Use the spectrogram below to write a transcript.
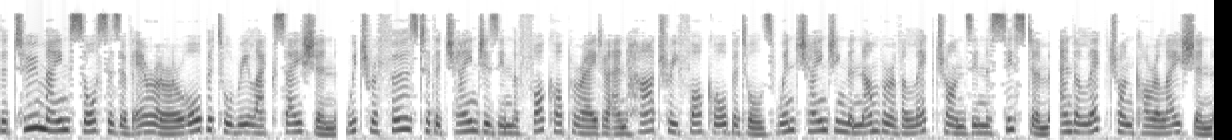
The two main sources of error are orbital relaxation, which refers to the changes in the Fock operator and Hartree-Fock orbitals when changing the number of electrons in the system, and electron correlation,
